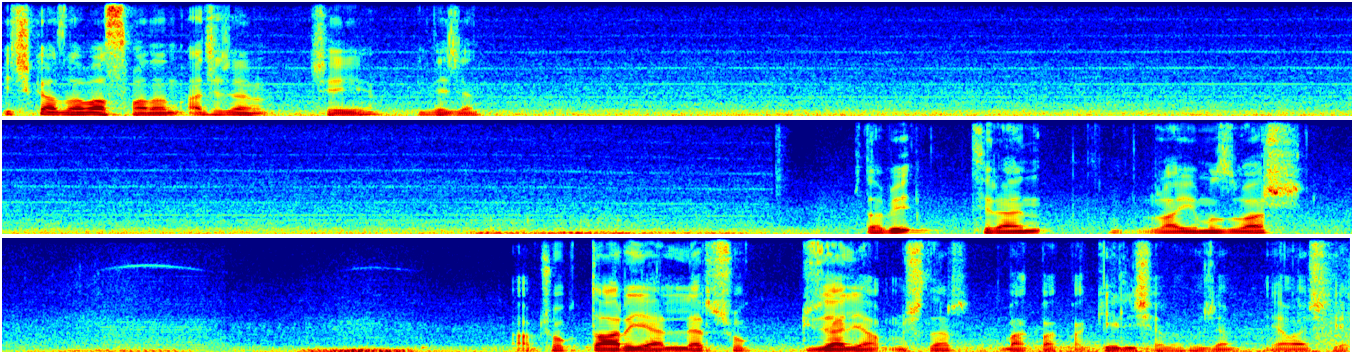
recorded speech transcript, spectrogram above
Hiç gaza basmadan açacaksın şeyi, gideceksin. Burada bir tren rayımız var. Abi çok dar yerler, çok güzel yapmışlar. Bak bak bak gelişe bak hocam. Yavaş gel.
